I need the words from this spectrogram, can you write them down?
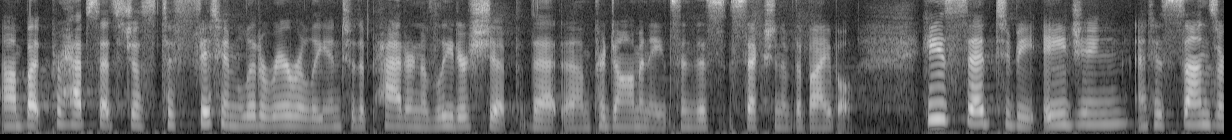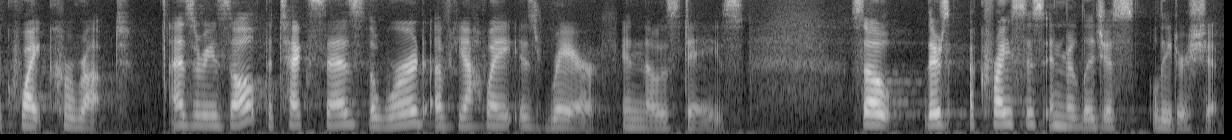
um, but perhaps that's just to fit him literarily into the pattern of leadership that um, predominates in this section of the Bible. He's said to be aging, and his sons are quite corrupt. As a result, the text says the word of Yahweh is rare in those days. So there's a crisis in religious leadership.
